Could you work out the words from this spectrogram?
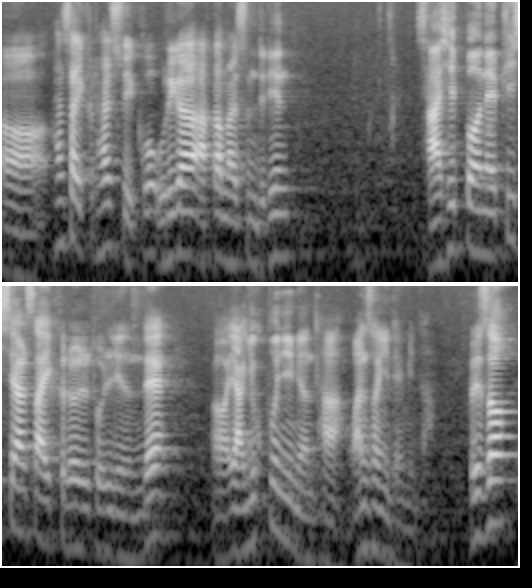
어, 한 사이클 할 수 있고 우리가 아까 말씀드린 40번의 PCR 사이클을 돌리는데 어, 약 6분이면 다 완성이 됩니다. 그래서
